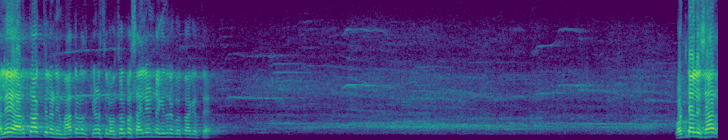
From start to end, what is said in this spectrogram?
ಅಲ್ಲೇ ಅರ್ಥ ಆಗ್ತಿಲ್ಲ, ನೀವು ಮಾತಾಡೋದು ಕೇಳಿಸ್ತಿಲ್ಲ ಒಂದು ಸ್ವಲ್ಪ ಸೈಲೆಂಟ್ ಆಗಿದ್ರೆ ಗೊತ್ತಾಗುತ್ತೆ. ಒಟ್ಟಿನಲ್ಲಿ ಸರ್,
